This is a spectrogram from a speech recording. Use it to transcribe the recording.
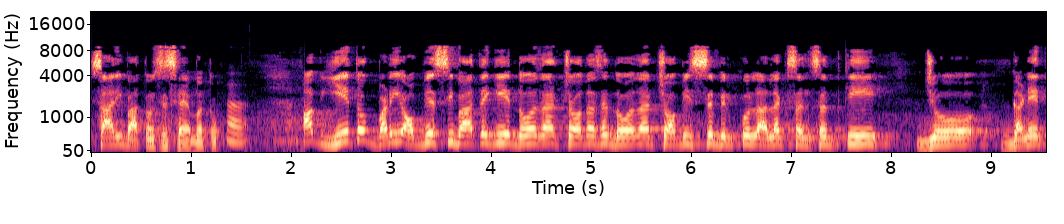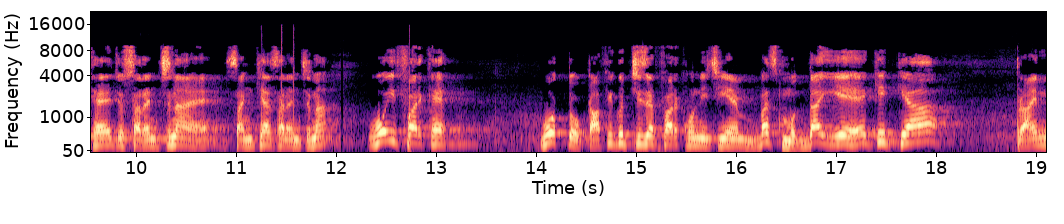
सारी बातों से सहमत हूँ। हाँ। अब ये तो बड़ी ऑब्वियस सी बात है कि ये 2014 से 2024 से बिल्कुल अलग संसद की जो गणित है जो संरचना है संख्या संरचना वही फ़र्क है। वो तो काफ़ी कुछ चीज़ें फ़र्क होनी चाहिए। बस मुद्दा ये है कि क्या प्राइम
